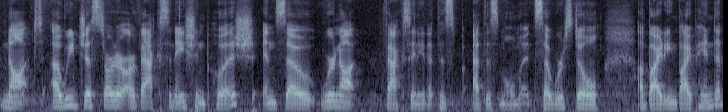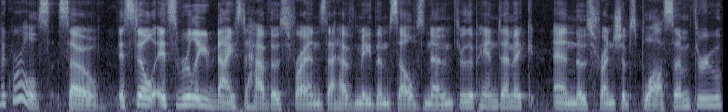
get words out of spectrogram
not uh, we just started our vaccination push and so we're not vaccinated at this at this moment so we're still abiding by pandemic rules so it's still it's really nice to have those friends that have made themselves known through the pandemic and those friendships blossom through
